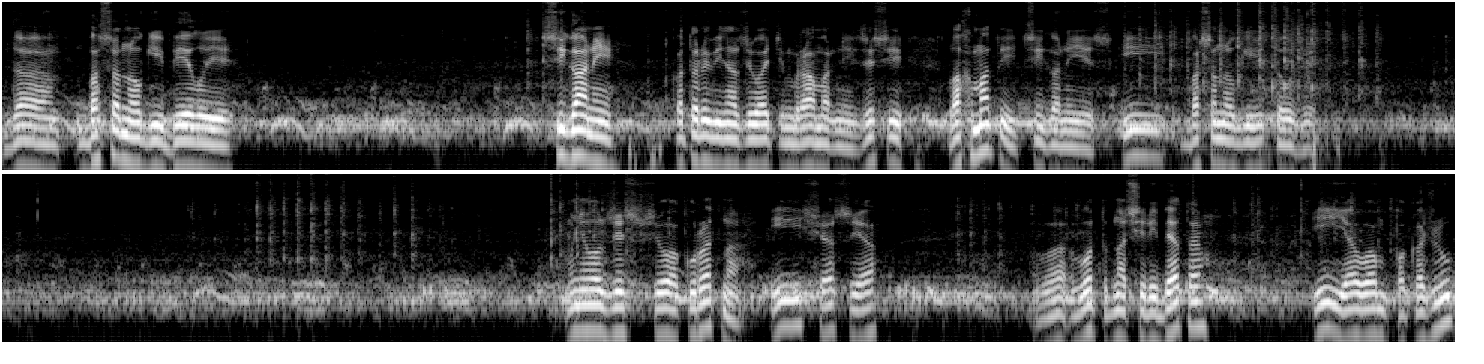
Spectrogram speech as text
Да, босоногие белые. Цыганы, которые вы называете мраморные. Здесь и лохматые цыганы есть, и босоногие тоже. У него здесь все аккуратно. И сейчас я... Вот наши ребята. И я вам покажу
